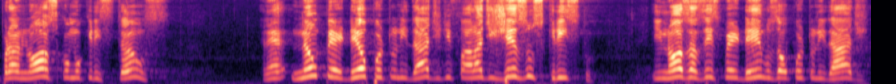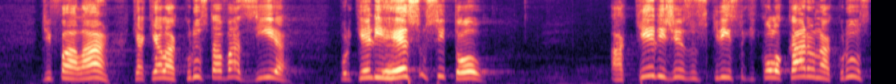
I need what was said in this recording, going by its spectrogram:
para nós como cristãos, né, não perder a oportunidade de falar de Jesus Cristo. E nós às vezes perdemos a oportunidade de falar que aquela cruz está vazia, porque ele ressuscitou. Aquele Jesus Cristo que colocaram na cruz,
